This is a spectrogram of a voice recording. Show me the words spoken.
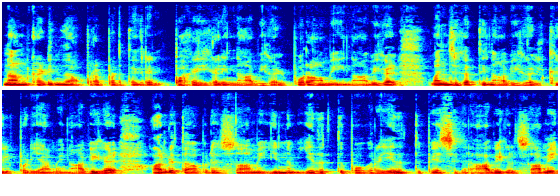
நான் கடிந்து அப்புறப்படுத்துகிறேன். பகைகளின் ஆவிகள் பொறாமையின் ஆவிகள் வஞ்சகத்தின் ஆவிகள் கீழ்ப்படியாமையின் ஆவிகள் ஆண்டு தகப்பன சுவாமி இன்னும் எதிர்த்து போகிற எதிர்த்து பேசுகிற ஆவிகள் சுவாமி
